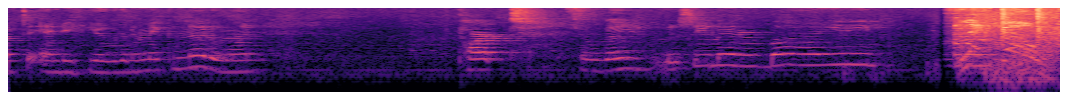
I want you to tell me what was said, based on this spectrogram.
have to end it here. We're gonna make another one. Part. So guys, we'll see you later. Bye. Let's go!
